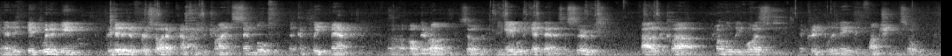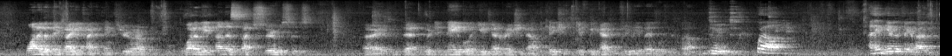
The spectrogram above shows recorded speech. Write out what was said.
And it, it would have been prohibitive for a startup company to try and assemble a complete map uh, of their own. So being able to get that as a service out of the cloud probably was a critical enabling function. So one of the things I've been trying to think through are, what are the other such services uh, that would enable a new generation of applications if we have them freely available in the cloud? Well, I think the other thing about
